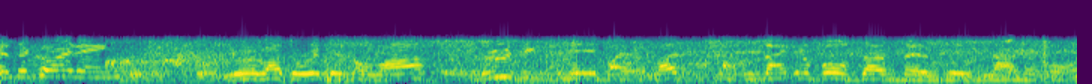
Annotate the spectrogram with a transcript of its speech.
It's recording. You're about to witness a Allah losing to me by less. He's not gonna bowl seven minutes. He's not gonna bowl.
